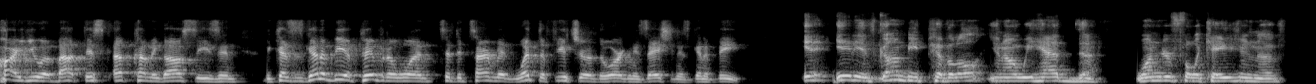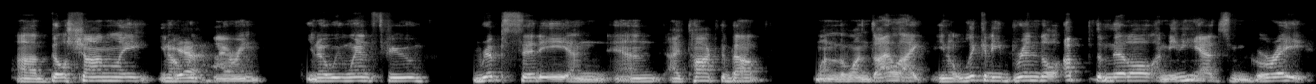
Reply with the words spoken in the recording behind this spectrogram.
are you about this upcoming offseason? Because it's going to be a pivotal one to determine what the future of the organization is going to be. It, it is going to be pivotal. You know, we had the wonderful occasion of uh, Bill Schonely, you know, yeah. retiring. You know, we went through Rip City and and I talked about one of the ones I like, you know, Lickety Brindle up the middle. I mean, he had some great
